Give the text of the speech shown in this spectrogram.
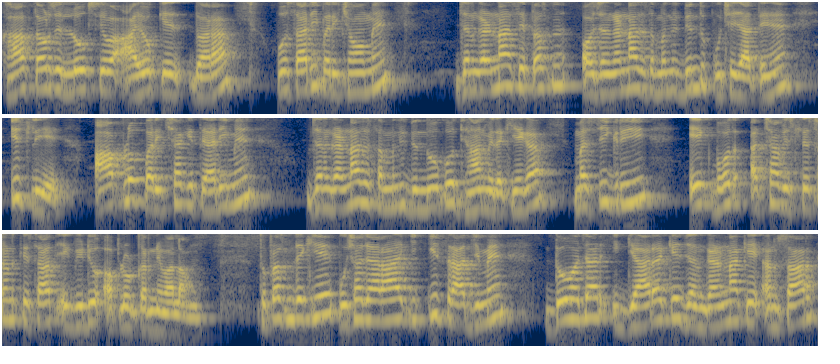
खास तौर से लोक सेवा आयोग के द्वारा, वो सारी परीक्षाओं में जनगणना से प्रश्न और जनगणना से संबंधित बिंदु पूछे जाते हैं। इसलिए आप लोग परीक्षा की तैयारी में जनगणना से संबंधित बिंदुओं को ध्यान में रखिएगा। मैं शीघ्र ही एक बहुत अच्छा विश्लेषण के साथ एक वीडियो अपलोड करने वाला हूँ। तो प्रश्न देखिए, पूछा जा रहा है कि किस राज्य में 2011 के जनगणना के अनुसार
